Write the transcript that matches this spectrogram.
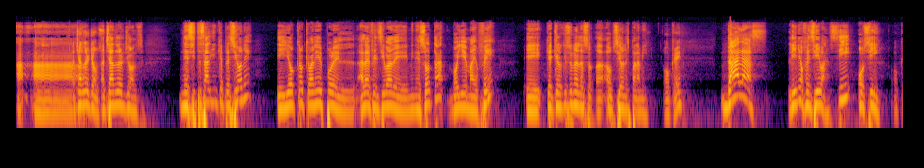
a, Chandler Jones. A Chandler Jones. Necesitas a alguien que presione. Y yo creo que van a ir por el a la defensiva de Minnesota, Boye Mayofe, eh, que creo que es una de las opciones para mí. Ok. Dallas, línea ofensiva, sí o sí. Ok.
